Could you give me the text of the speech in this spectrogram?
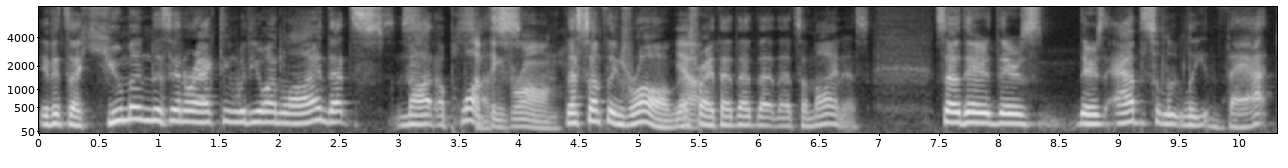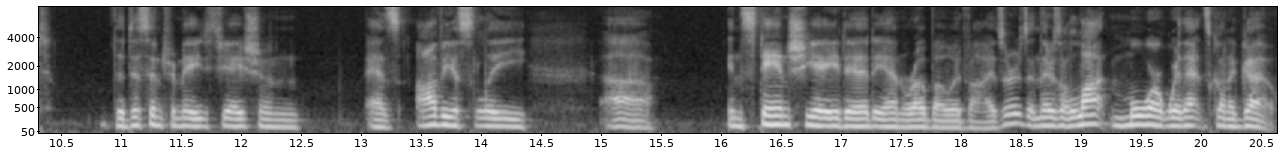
if it's a human that's interacting with you online, that's not a plus. Something's wrong. That's something's wrong. Yeah. That's right. That, that that that's a minus. So there there's there's absolutely that the disintermediation as obviously uh, instantiated in robo advisors, and there's a lot more where that's going to go,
